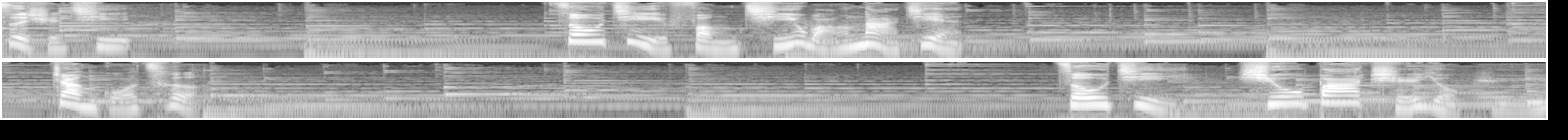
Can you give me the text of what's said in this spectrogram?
四十七。邹忌讽齐王纳谏，《战国策》。邹忌修八尺有余，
